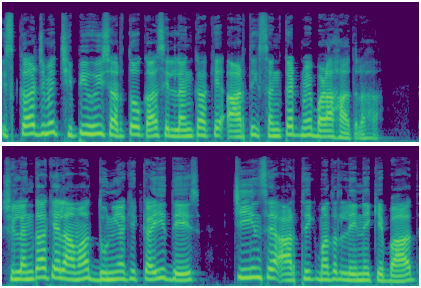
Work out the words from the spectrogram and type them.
इस कर्ज में छिपी हुई शर्तों का श्रीलंका के आर्थिक संकट में बड़ा हाथ रहा। श्रीलंका के अलावा दुनिया के कई देश चीन से आर्थिक मदद लेने के बाद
